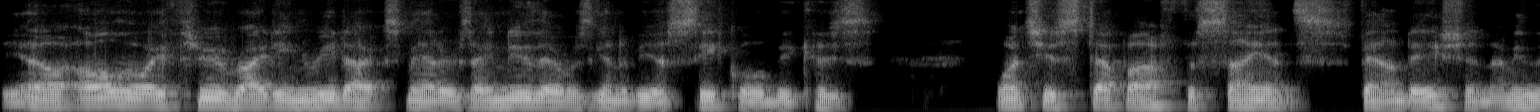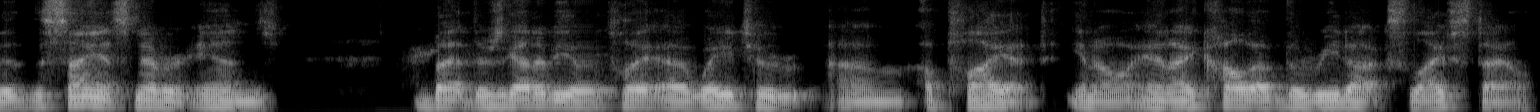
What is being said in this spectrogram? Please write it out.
you know, all the way through writing Redox Matters, I knew there was going to be a sequel because once you step off the science foundation, I mean, the, the science never ends, but there's got to be a, play, a way to um, apply it, you know, and I call it the Redox lifestyle.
